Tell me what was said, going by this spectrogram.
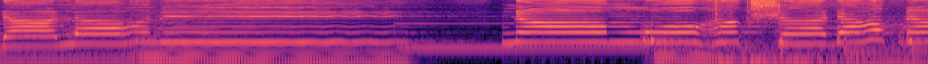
đà la ni. Nam mô hắc sa đát na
